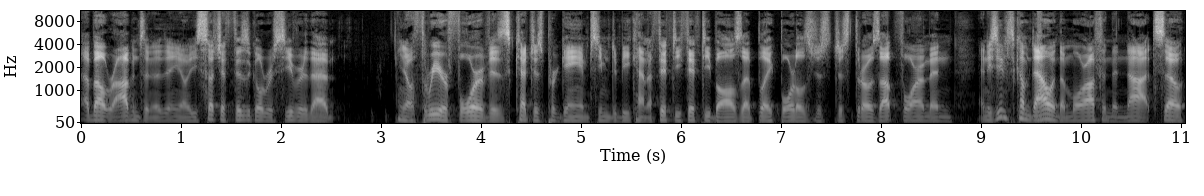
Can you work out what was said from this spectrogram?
about Robinson is, you know, he's such a physical receiver that you know, three or four of his catches per game seem to be kind of 50-50 balls that Blake Bortles just just throws up for him, and and he seems to come down with them more often than not. So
